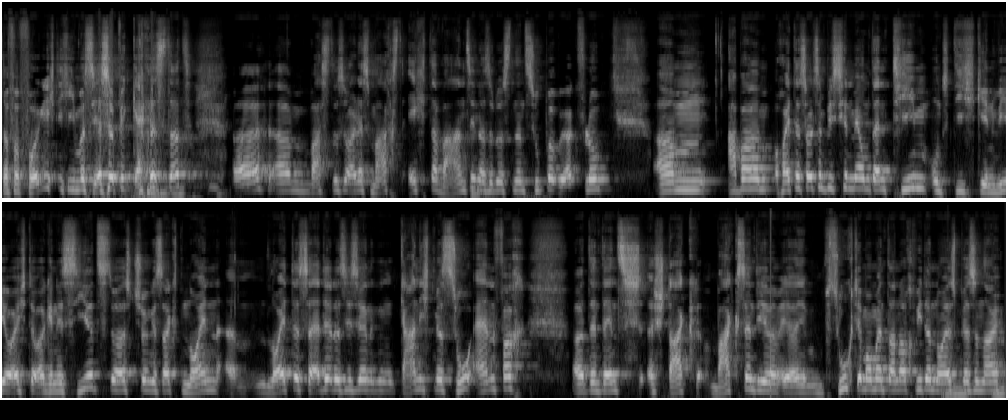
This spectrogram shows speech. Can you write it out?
Da verfolge ich dich immer sehr, sehr begeistert, äh, ähm, was du so alles machst. Echter Wahnsinn. Also du hast einen super Workflow. Ähm, aber heute soll es ein bisschen mehr um dein Team und dich gehen, wie ihr euch da organisiert. Du hast schon gesagt, neun ähm, Leute seid ihr. Das ist ja gar nicht mehr so einfach. Äh, Tendenz stark wachsend. Ihr, ihr, sucht ja momentan auch wieder neues Personal.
